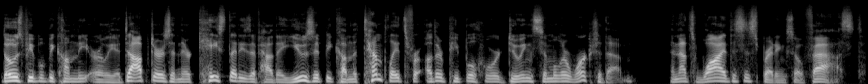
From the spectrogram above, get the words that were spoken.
Those people become the early adopters, and their case studies of how they use it become the templates for other people who are doing similar work to them. And that's why this is spreading so fast.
